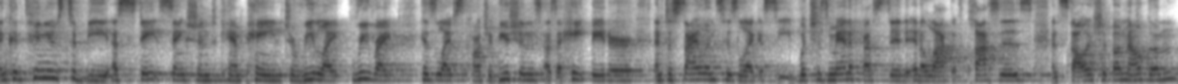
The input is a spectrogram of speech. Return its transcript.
and continues to be a state-sanctioned campaign to relight, rewrite his life's contributions as a hate baiter and to silence his legacy, which has manifested in a lack of classes and scholarship on Malcolm,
